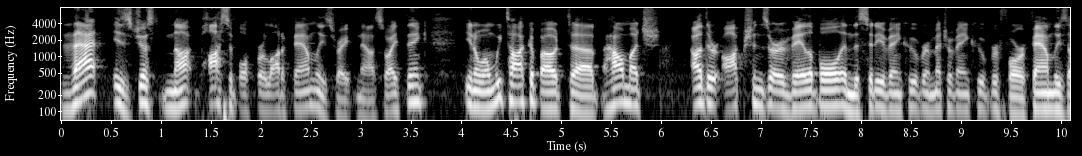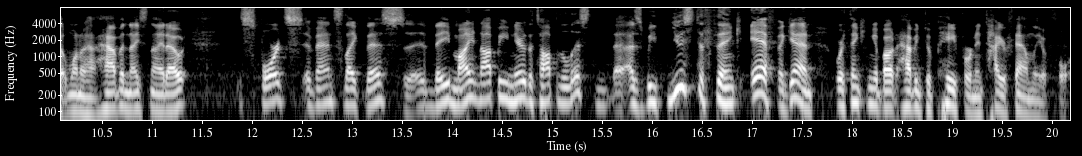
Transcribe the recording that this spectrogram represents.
That is just not possible for a lot of families right now. So I think, you know, when we talk about uh, how much other options are available in the city of Vancouver and Metro Vancouver for families that want to have a nice night out, sports events like this, they might not be near the top of the list as we used to think if, again, we're thinking about having to pay for an entire family of four.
